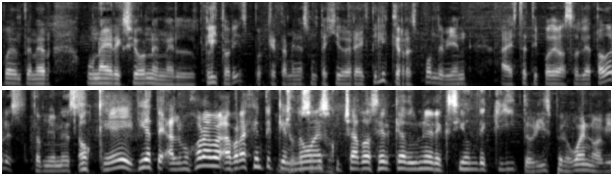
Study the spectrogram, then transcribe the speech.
pueden tener una erección en el clítoris, porque también es un tejido eréctil y que responde bien a este tipo de vasodilatadores. También es... Ok, fíjate, a lo mejor habrá, habrá gente que Yo no no, sé ha eso. escuchado acerca de una erección de clítoris, pero bueno, evidentemente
